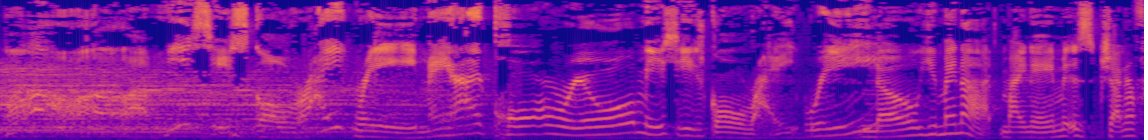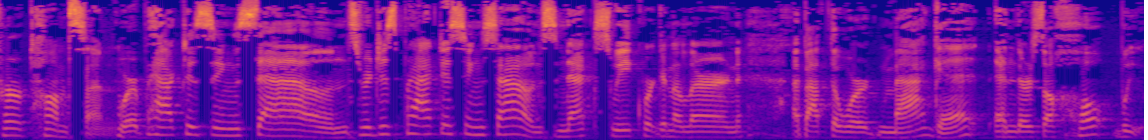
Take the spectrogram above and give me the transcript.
Oh, Mrs. Gorightry. May I call you Mrs. Gorightry? No, you may not. My name is Jennifer Thompson. We're practicing sounds. We're just practicing sounds. Next week we're going to learn about the word maggot and there's a whole we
